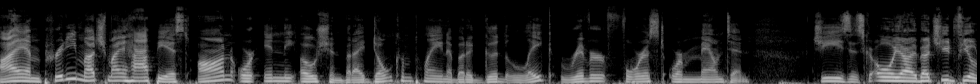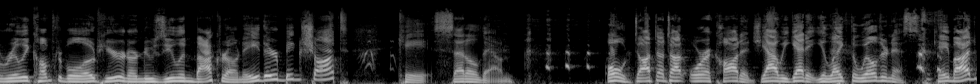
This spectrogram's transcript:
I am pretty much my happiest on or in the ocean, but I don't complain about a good lake, river, forest, or mountain. Jesus. Oh, yeah, I bet you'd feel really comfortable out here in our New Zealand background, eh, there, big shot? Okay, settle down. Oh, dot, dot, dot, or a cottage. Yeah, we get it. You like the wilderness. Okay, bud?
